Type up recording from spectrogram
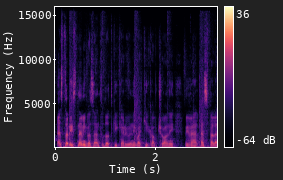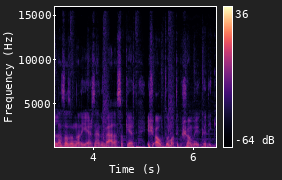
Ezt a részt nem igazán tudod kikerülni vagy kikapcsolni, mivel ez felel az azonnali érzelmi válaszokért, és automatikusan működik.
